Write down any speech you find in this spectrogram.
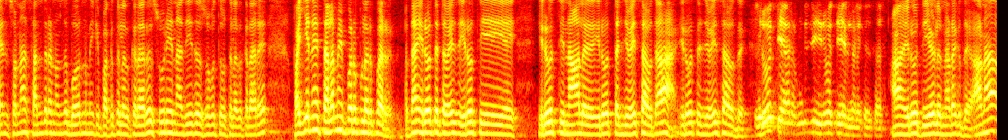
ஏன்னு சொன்னால் சந்திரன் வந்து பௌர்ணமிக்கு பக்கத்தில் இருக்கிறாரு. சூரியன் அதீத சுபத்துவத்தில் இருக்கிறாரு. பையனே தலைமை பொறுப்பில் இருப்பார். இப்போ தான் இருபத்தெட்டு வயசு இருபத்தி இருபத்தி நாலு இருபத்தஞ்சு வயசாகுதா? இருபத்தஞ்சு வயசாகுது. இருபத்தி ஆறு முடிஞ்சு இருபத்தி ஏழு நடக்குது சார். ஆ இருபத்தி ஏழு நடக்குது. ஆனால்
